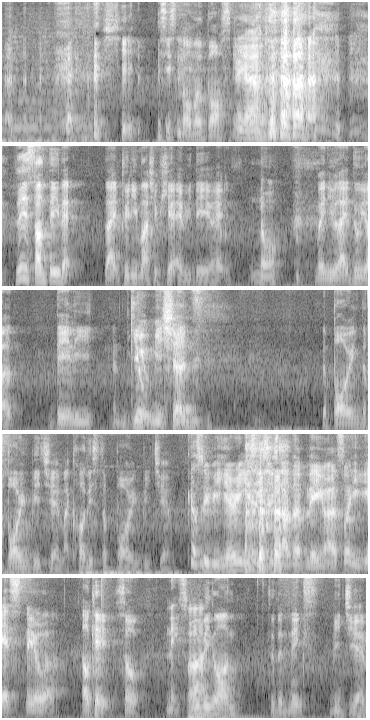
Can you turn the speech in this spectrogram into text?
Shit. This is normal boss battle. Yeah. this is something that like pretty much you hear every day, right? no. When you like do your daily guild, Guild missions. missions. The boring, the boring BGM. I call this the boring BGM. Because we be hearing it since we started playing, uh, so it gets stale. Uh. Okay, so Next one. moving on to the next BGM.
